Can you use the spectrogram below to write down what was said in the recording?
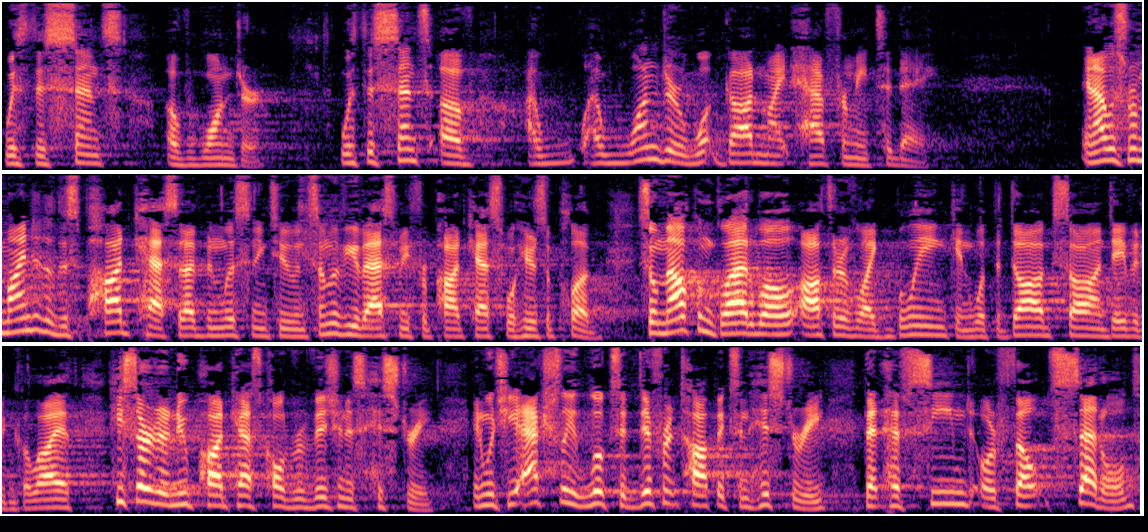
with this sense of wonder with the sense of, I, I wonder what God might have for me today. And I was reminded of this podcast that I've been listening to, and some of you have asked me for podcasts. Well, here's a plug. So, Malcolm Gladwell, author of like Blink and What the Dog Saw and David and Goliath, he started a new podcast called Revisionist History, in which he actually looks at different topics in history that have seemed or felt settled,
